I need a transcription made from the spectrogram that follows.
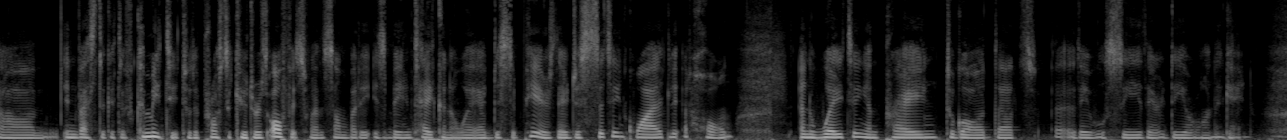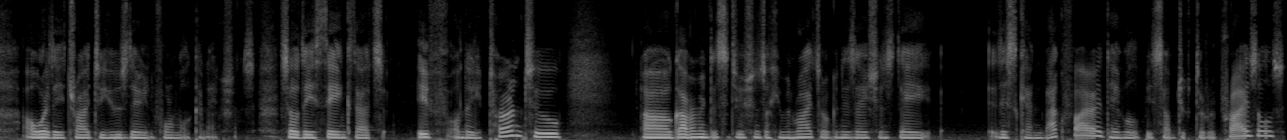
um, investigative committee, to the prosecutor's office when somebody is being taken away or disappears. They're just sitting quietly at home and waiting and praying to God that uh, they will see their dear one again. Or they try to use their informal connections. So they think that if they turn to uh, government institutions or human rights organizations, they this can backfire. They will be subject to reprisals,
